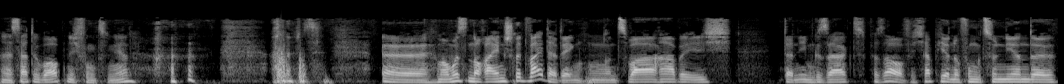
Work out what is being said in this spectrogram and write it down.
es hat überhaupt nicht funktioniert. äh, man muss noch einen Schritt weiter denken. Und zwar habe ich dann ihm gesagt, pass auf, ich habe hier eine funktionierende,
